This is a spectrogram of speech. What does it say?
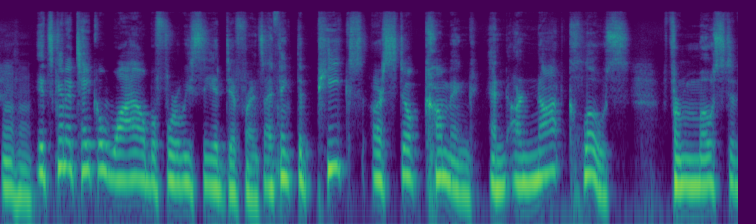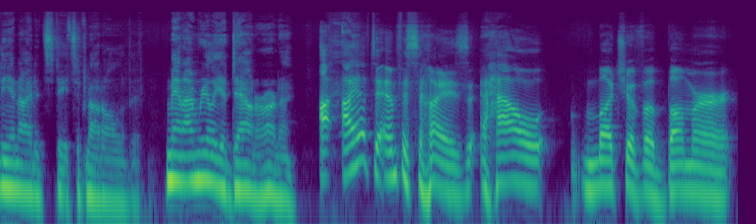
mm-hmm. it's going to take a while before we see a difference. I think the peaks are still coming and are not close for most of the United States, if not all of it. Man, I'm really a downer, aren't I? I, I have to emphasize how much of a bummer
